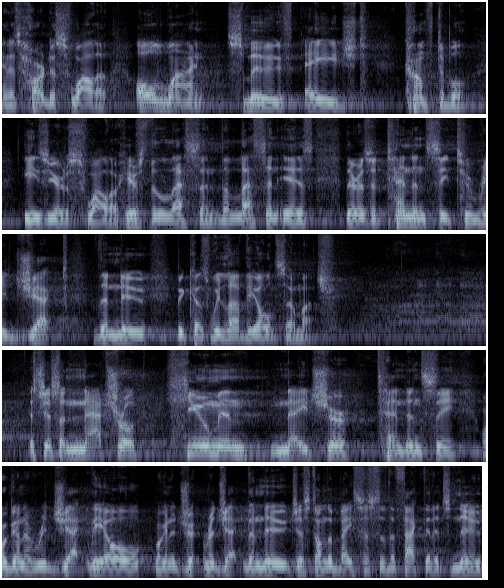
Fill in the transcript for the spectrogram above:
and it's hard to swallow. Old wine, smooth, aged, comfortable, easier to swallow. Here's the lesson the lesson is there is a tendency to reject the new because we love the old so much. It's just a natural human nature tendency. We're going to reject the old, we're going to dr- reject the new just on the basis of the fact that it's new.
